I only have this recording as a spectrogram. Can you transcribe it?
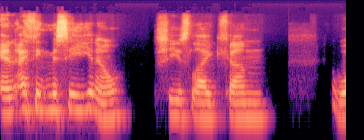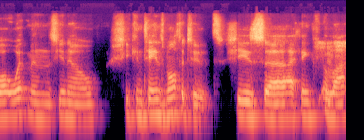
and I think Missy, you know, she's like um, Walt Whitman's. You know, she contains multitudes. She's uh, I think a lot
